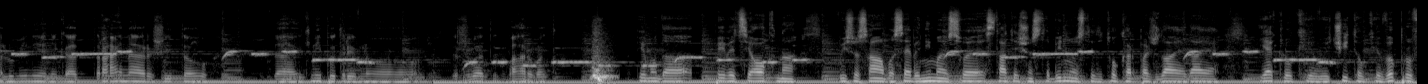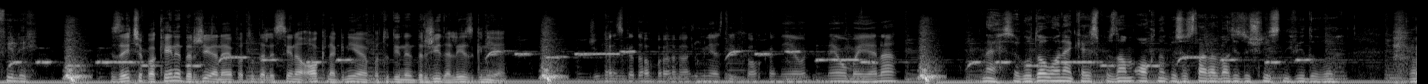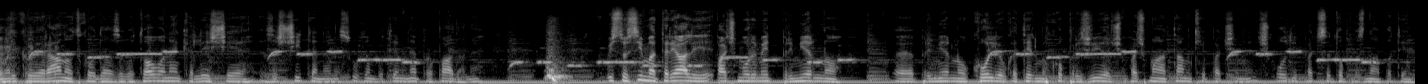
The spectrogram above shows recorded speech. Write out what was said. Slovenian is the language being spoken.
aluminij je neka trajna rešitev, da jih ni potrebno vzdrževati, barvati. Vemo, da PVC okna v bistvu sama po sebi nimajo svoje statične stabilnosti, da to, kar pač daje, daje jeklo, ki je večitev, ki je v profilih. Zdaj, če pa kaj ne drži, ne, pa tudi da lesena okna gnijejo, pa tudi ne drži, da les gnije. Življenjska doba aluminijastih oken je neomejena. Ne, zagotovo ne, ker jaz poznam okna, ki so stara 2000 let, nisem videl v, v Ameriki, v Iranu, tako da zagotovo ne, ker les je zaščiten, na suhem potem ne propada. Ne. V bistvu vsi materiali pač morajo imeti primerno, eh, primerno okolje, v katerem lahko preživijo. Če pač imajo tam, kjer pač ne škodi, pač se to pozna potem.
